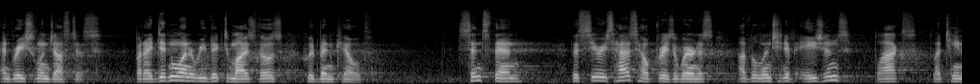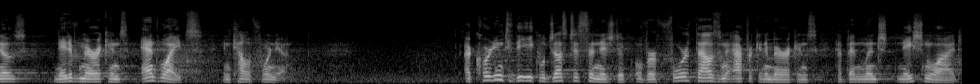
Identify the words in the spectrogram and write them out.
and racial injustice, but I didn't want to re victimize those who had been killed. Since then, the series has helped raise awareness of the lynching of Asians, blacks, Latinos, Native Americans, and whites in California. According to the Equal Justice Initiative, over 4,000 African Americans have been lynched nationwide.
